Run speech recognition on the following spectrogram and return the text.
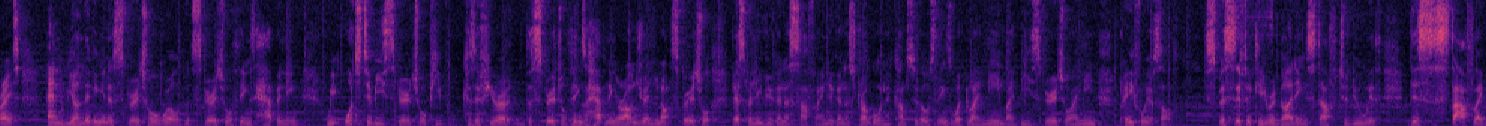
right, and we are living in a spiritual world with spiritual things happening, we ought to be spiritual people. Because if you're the spiritual things are happening around you and you're not spiritual, best believe you're gonna suffer and you're gonna struggle when it comes to those things. What do I mean by be spiritual? I mean pray for yourself specifically regarding stuff to do with this stuff like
